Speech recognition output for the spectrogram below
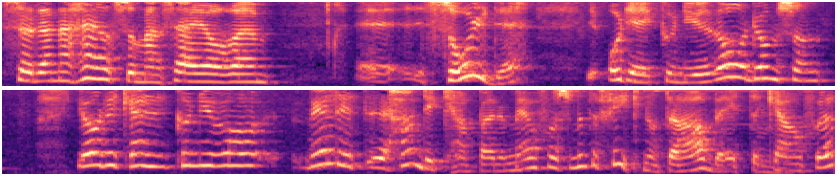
sådana här som man säger eh, eh, sålde. Och det kunde ju vara de som, ja det kan, kunde ju vara väldigt eh, handikappade människor som inte fick något arbete kanske.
